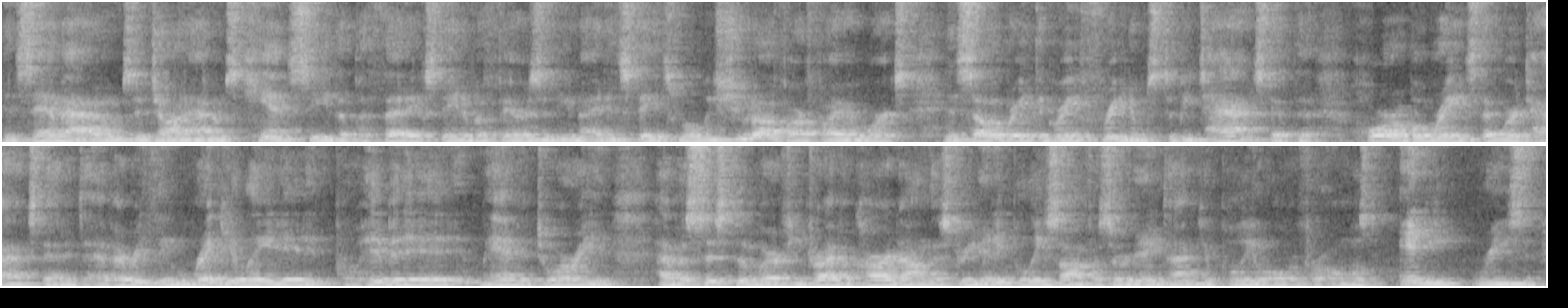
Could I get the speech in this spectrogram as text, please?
and Sam Adams and John Adams can't see the pathetic state of affairs in the United States while we shoot off our fireworks and celebrate the great freedoms to be taxed at the horrible rates that we're taxed at and to have everything regulated and prohibited and mandatory and have a system where if you drive a car down the street, any police officer at any time can pull you over for almost any reason.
